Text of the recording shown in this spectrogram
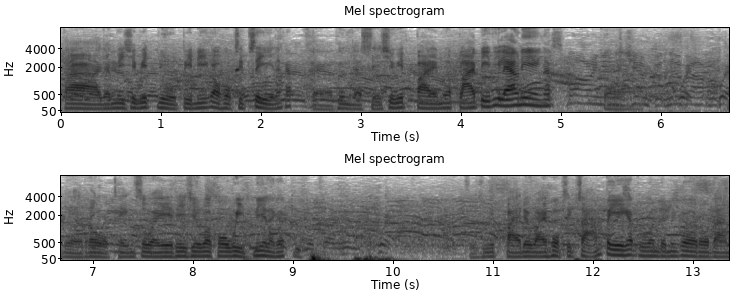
drop ถ้า that right ยังมี hand ชีวิต over อยู่ that. ปีนี้ก็ 64แล้วครับแต่เพิ่งจะเสียชีวิตไปเมื่อปลายปีที่แล้วนี่เองครับ โรคเฮงซวยที่ชื่อว่าโควิดนี่แหละครับเสียชีวิตไปด้วยวัย 63 ปีครับทุนโดมิโกโรดัน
